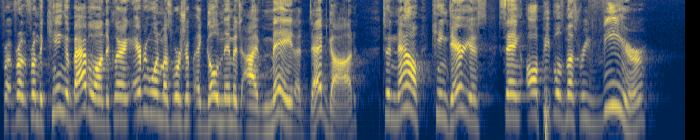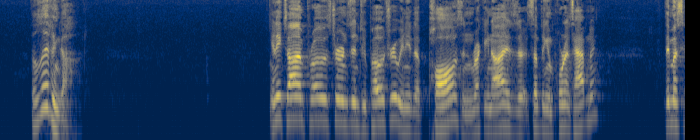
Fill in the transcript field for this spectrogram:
From, from, from the king of Babylon declaring, Everyone must worship a golden image I've made, a dead God to now King Darius saying all peoples must revere the living God. Anytime prose turns into poetry, we need to pause and recognize that something important is happening. They must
